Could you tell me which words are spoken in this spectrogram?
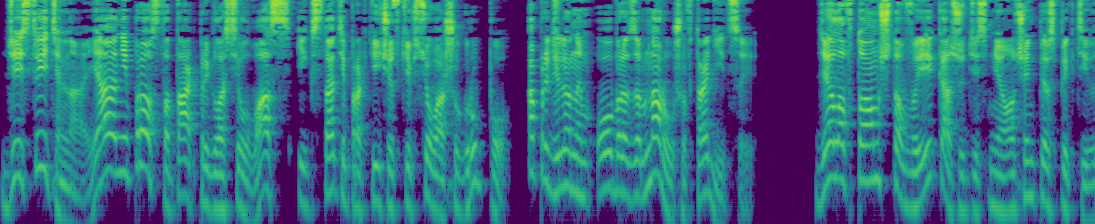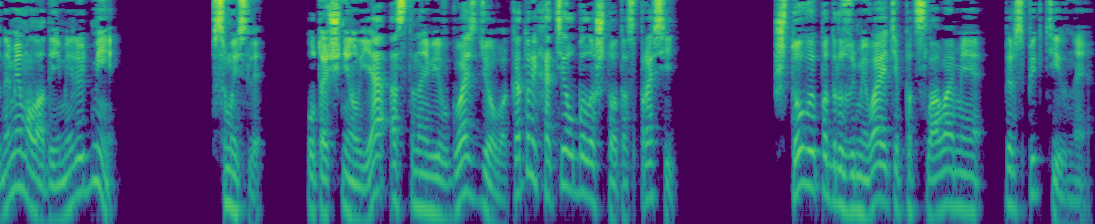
«Действительно, я не просто так пригласил вас и, кстати, практически всю вашу группу, определенным образом нарушив традиции. Дело в том, что вы кажетесь мне очень перспективными молодыми людьми». «В смысле?» — уточнил я, остановив Гвоздева, который хотел было что-то спросить. «Что вы подразумеваете под словами «перспективные»?»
